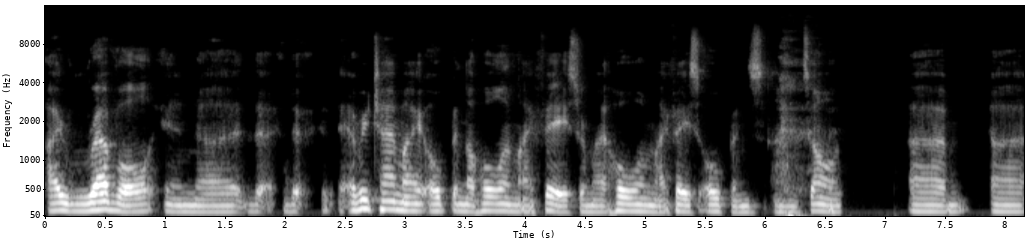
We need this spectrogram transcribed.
I revel in uh, the, the, every time I open the hole in my face or my hole in my face opens on its own. um, uh,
